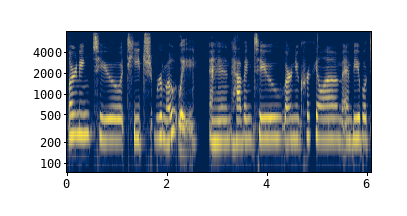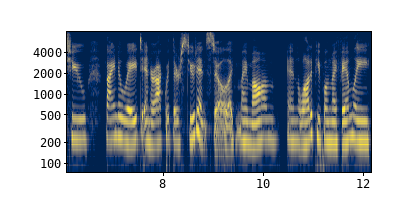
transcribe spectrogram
learning to teach remotely and having to learn new curriculum and be able to find a way to interact with their students still. Like my mom and a lot of people in my family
